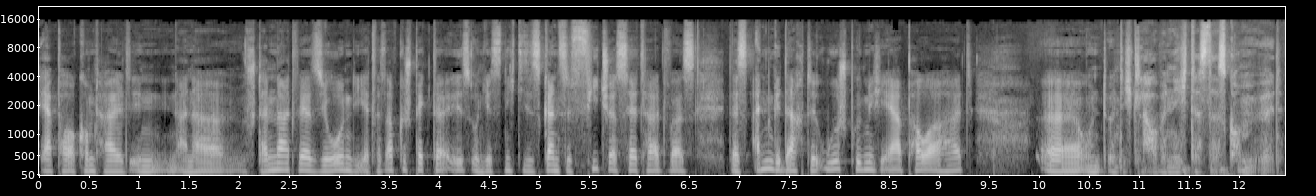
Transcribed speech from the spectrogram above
AirPower kommt halt in, in einer Standardversion, die etwas abgespeckter ist und jetzt nicht dieses ganze Feature-Set hat, was das angedachte ursprüngliche AirPower hat. Äh, und, und ich glaube nicht, dass das kommen wird.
